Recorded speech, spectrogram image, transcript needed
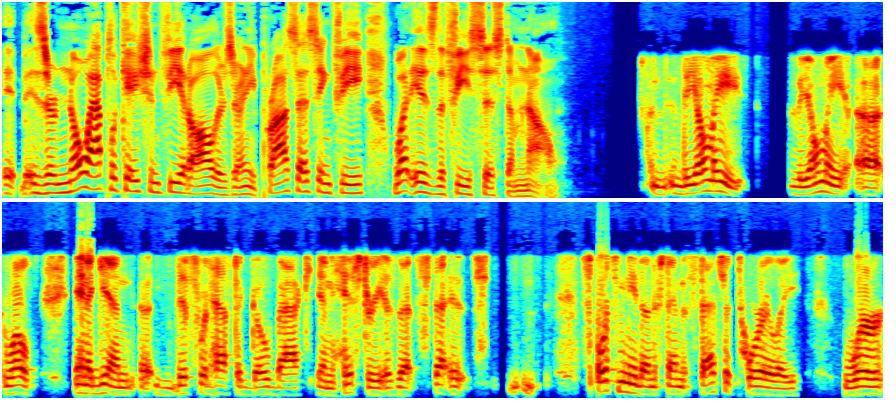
Is there no application fee at all? Is there any processing fee? What is the fee system now? The only the only uh, well, and again, uh, this would have to go back in history. Is that sta- sportsmen need to understand that statutorily we're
